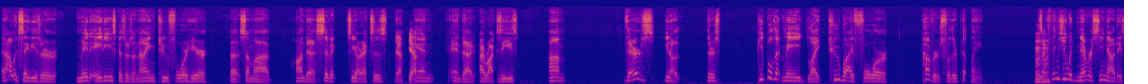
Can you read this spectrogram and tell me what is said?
and I would say these are mid '80s because there's a 924 here, uh, some uh, Honda Civic CRXs, Yeah. Yeah. and and uh, IROC Zs. Um, there's you know, there's people that made like two by four covers for their pit lane. It's Mhm. like things you would never see nowadays.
